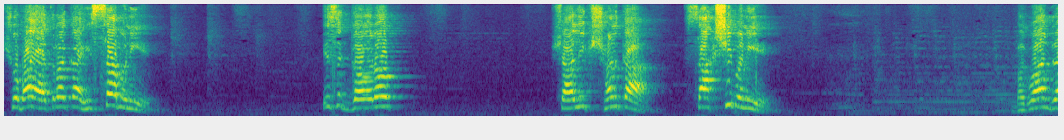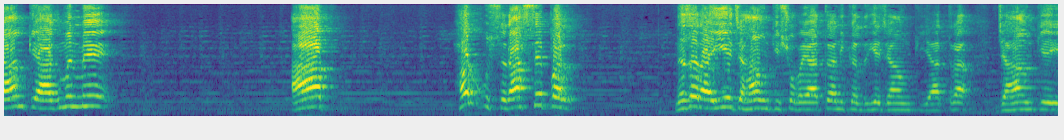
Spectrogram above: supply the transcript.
शोभा यात्रा का हिस्सा बनिए। इस गौरवशाली क्षण का साक्षी बनिए। भगवान राम के आगमन में आप हर उस रास्ते पर नज़र आइए जहाँ उनकी शोभा यात्रा निकल रही है, जहाँ उनकी यात्रा, जहाँ उनके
